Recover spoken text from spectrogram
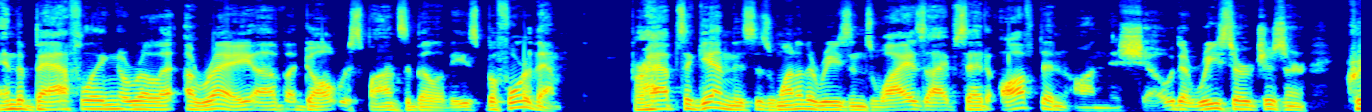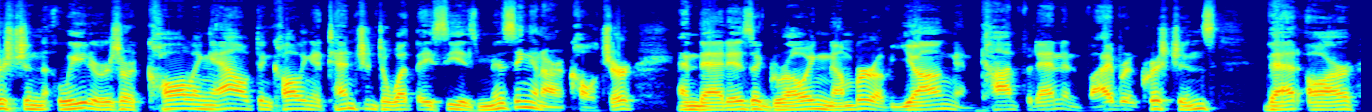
and the baffling array of adult responsibilities before them. Perhaps again, this is one of the reasons why, as I've said often on this show, that researchers and Christian leaders are calling out and calling attention to what they see is missing in our culture. And that is a growing number of young and confident and vibrant Christians that are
